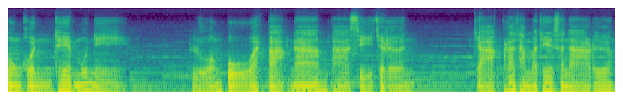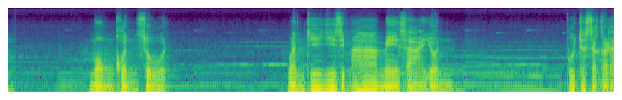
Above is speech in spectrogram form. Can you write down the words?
มงคลเทพมุนี หลวงปู่วัดปากน้ำภาษีเจริญ จากพระธรรมเทศนาเรื่อง มงคลสูตร วันที่ 25 เมษายน พุทธศักร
